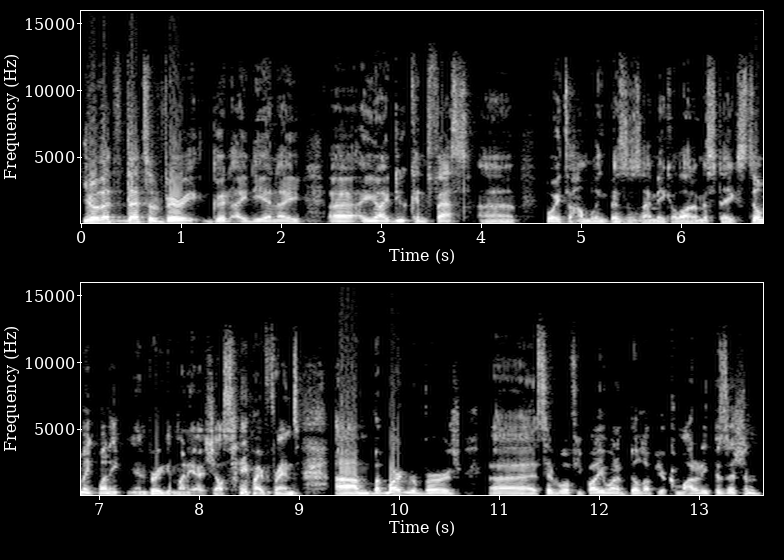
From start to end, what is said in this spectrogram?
You know that's that's a very good idea, and I uh, you know I do confess, uh, boy, it's a humbling business. I make a lot of mistakes, still make money and very good money, I shall say, my friends. Um, but Martin Roberge uh, said, "Well, if you probably want to build up your commodity position,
